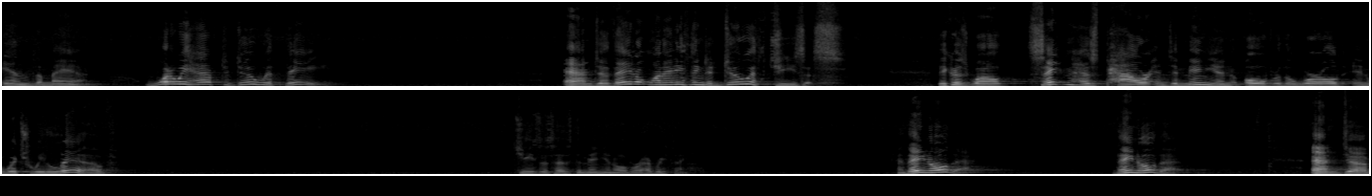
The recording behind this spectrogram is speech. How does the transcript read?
in the man. What do we have to do with thee? And uh, they don't want anything to do with Jesus. Because while Satan has power and dominion over the world in which we live, Jesus has dominion over everything. And they know that. They know that. And um,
